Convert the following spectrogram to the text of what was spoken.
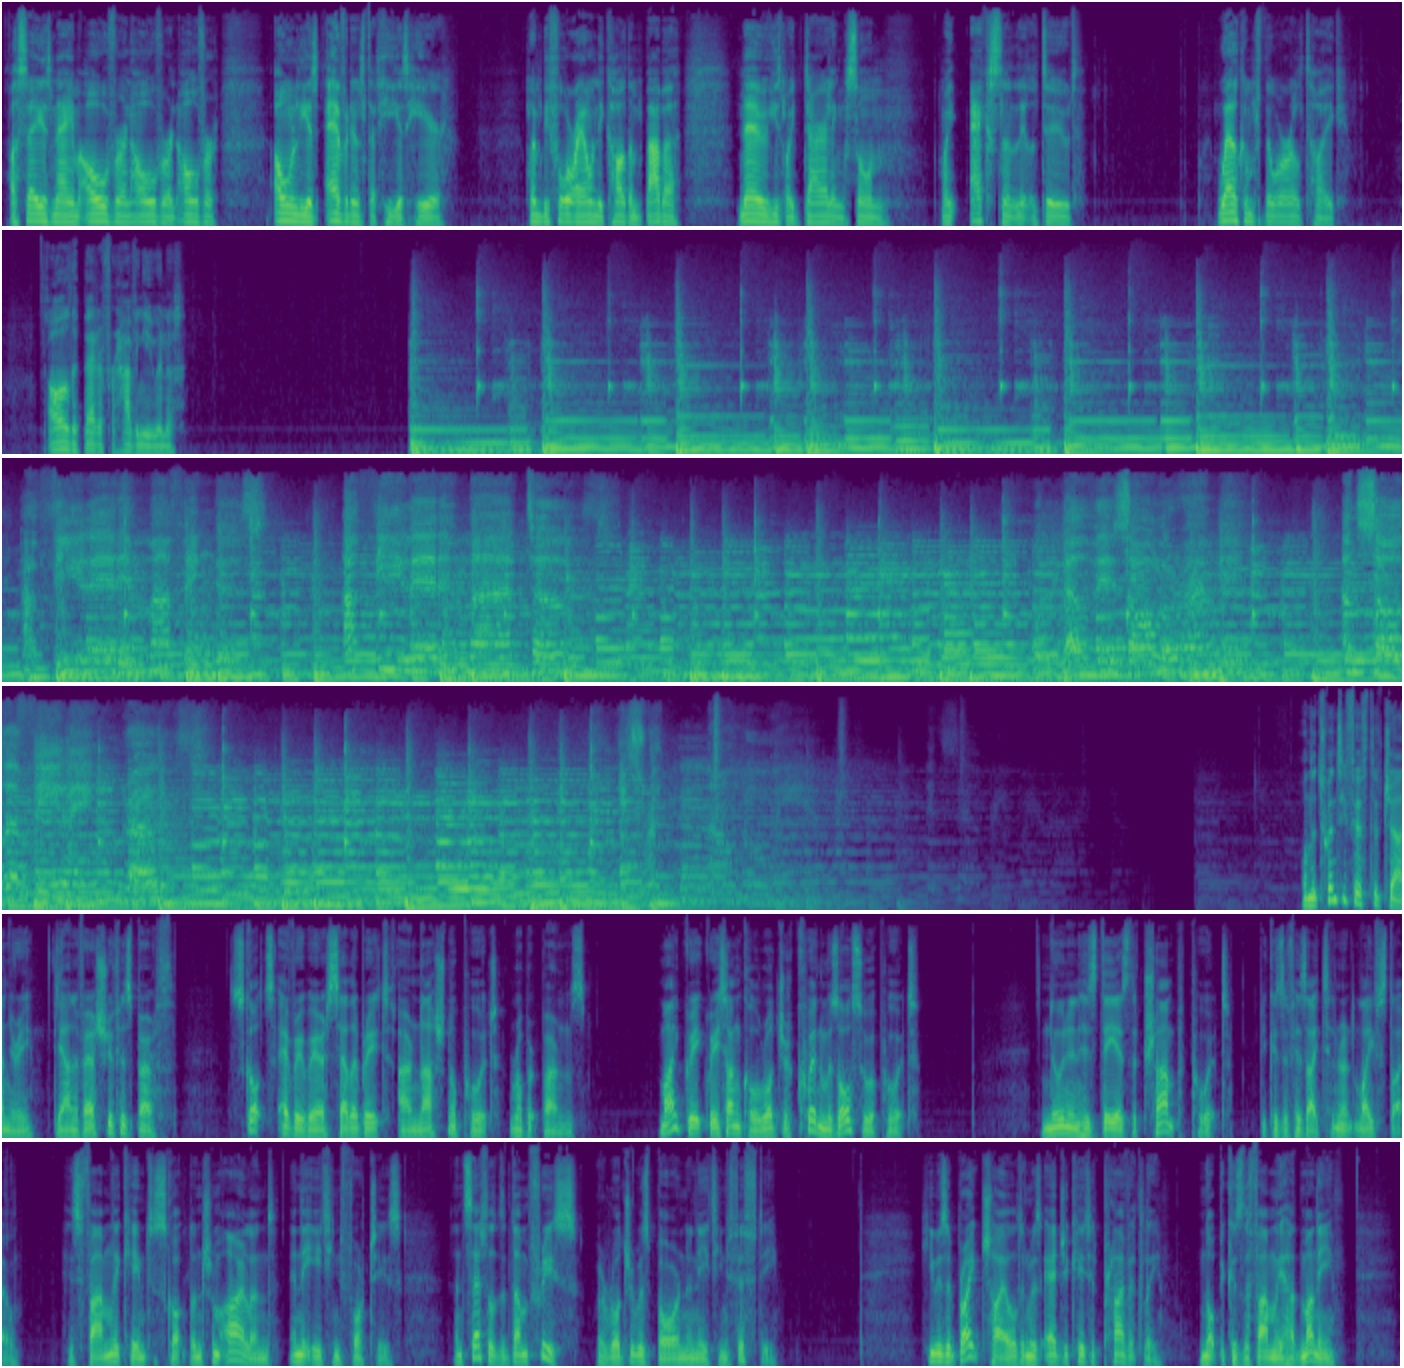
I'll say his name over and over and over, only as evidence that he is here. When before I only called him Baba, now he's my darling son, my excellent little dude. Welcome to the world, Tig. All the better for having you in it. On the 25th of January, the anniversary of his birth, Scots everywhere celebrate our national poet, Robert Burns. My great great uncle, Roger Quinn, was also a poet. Known in his day as the tramp poet because of his itinerant lifestyle, his family came to Scotland from Ireland in the 1840s and settled in Dumfries, where Roger was born in 1850. He was a bright child and was educated privately, not because the family had money,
